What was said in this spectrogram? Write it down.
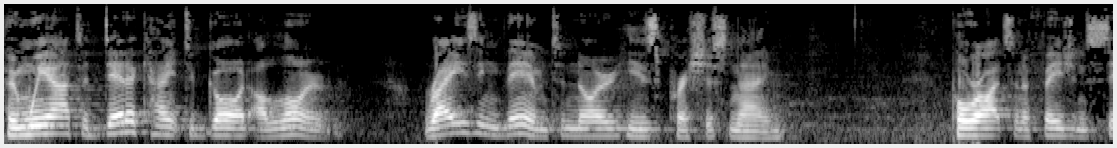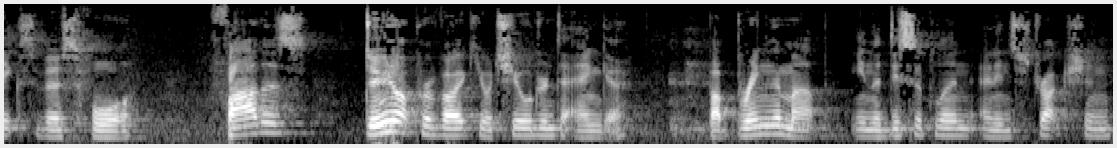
whom we are to dedicate to God alone raising them to know his precious name. Paul writes in Ephesians 6 verse 4, Fathers, do not provoke your children to anger, but bring them up in the discipline and instruction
